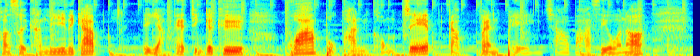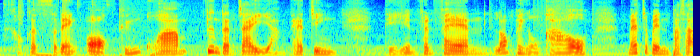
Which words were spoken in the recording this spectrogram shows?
คอนเสิร์ตครั้งนี้นะครับแต่อย่างแท้จริงก็คือ ความผูกพันของเจฟกับแฟนเพลงชาวบราซิลเนาะเขาก็แสดงออกถึงความตื้นตันใจอย่างแท้จริง ที่เห็นแฟนๆร้องเพลงของเขา แม้จะเป็นภาษา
